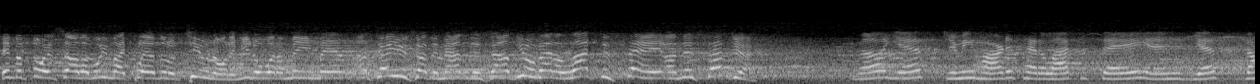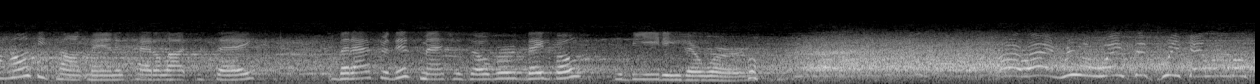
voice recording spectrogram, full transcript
and before it's all over, we might play a little tune on him. You know what I mean, man? I'll tell you something, Mouth of the South. You have had a lot to say on this subject. Well, yes, Jimmy Hart has had a lot to say, and yes, the Honky Tonk Man has had a lot to say. But after this match is over, they both could be eating their words. All right, we will wait this weekend, one of the most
